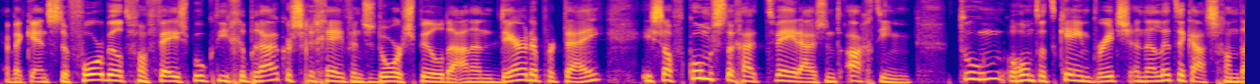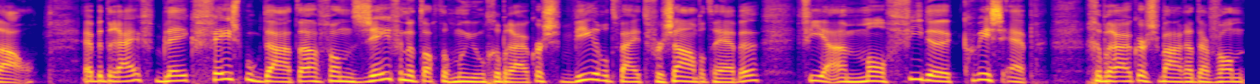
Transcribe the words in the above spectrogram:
Het bekendste voorbeeld van Facebook die gebruikersgegevens doorspeelde aan een derde partij is afkomstig uit 2018. Toen rond het Cambridge Analytica-schandaal. Het bedrijf bleek Facebook-data van 87 miljoen gebruikers wereldwijd verzameld te hebben via een malfide quiz-app. Gebruikers waren daarvan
